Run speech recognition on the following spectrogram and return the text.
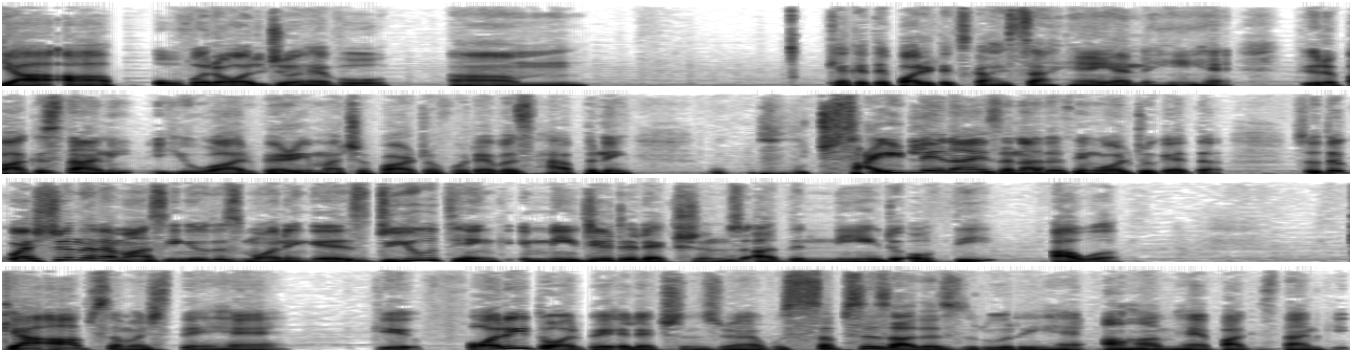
या आप ओवरऑल जो है वो um, क्या कहते हैं पॉलिटिक्स का हिस्सा है या नहीं है? You are Pakistani you are very much a part of whatever happening side लेना is another thing all together so the question I am asking you this morning is do you think immediate elections are the need of the hour क्या आप समझते हैं कि फौरी तौर पे इलेक्शंस जो है, वो सबसे ज़्यादा ज़रूरी हैं, अहम है पाकिस्तान की,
